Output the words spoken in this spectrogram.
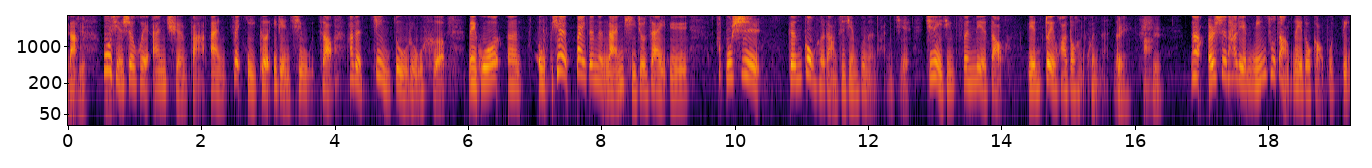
大。目前社会安全法案这一个一点七五兆，它的进度如何？美国呃，哦，现在拜登的难题就在于，他不是跟共和党之间不能团结，其实已经分裂到连对话都很困难了。对啊是。那而是他连民主党内都搞不定，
